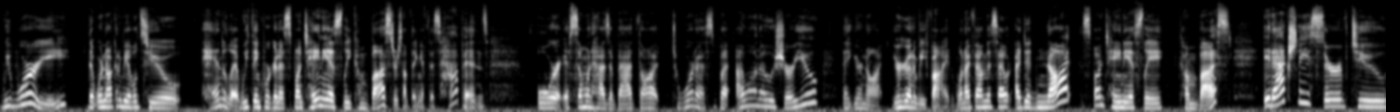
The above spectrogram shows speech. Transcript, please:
we worry that we're not going to be able to handle it. We think we're going to spontaneously combust or something if this happens, or if someone has a bad thought toward us. But I want to assure you that you're not. You're going to be fine. When I found this out, I did not spontaneously combust. It actually served to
